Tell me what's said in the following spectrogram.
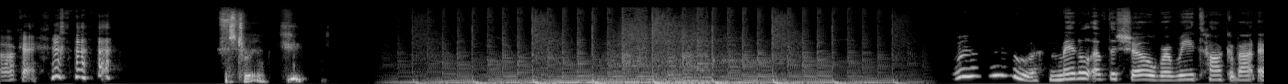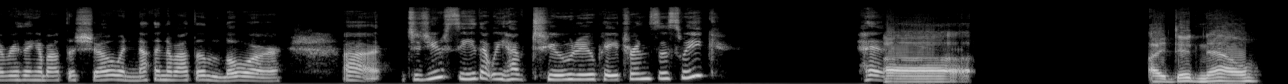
Okay. it's true Woo! Middle of the show where we talk about everything about the show and nothing about the lore. Uh, did you see that we have two new patrons this week? Hey, uh i did now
